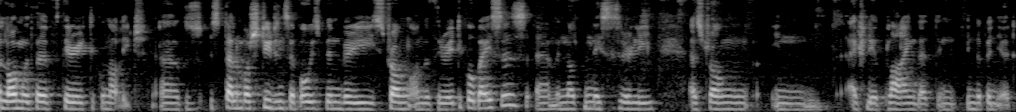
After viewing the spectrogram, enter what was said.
along with the theoretical knowledge. Because uh, Stellenbosch students have always been very strong on the theoretical basis um, and not necessarily as strong in actually applying that in, in the vineyard.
